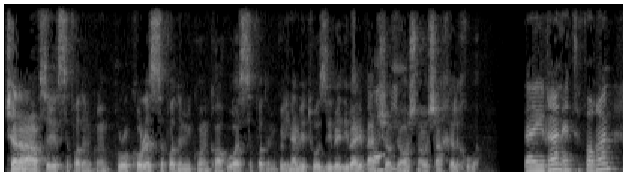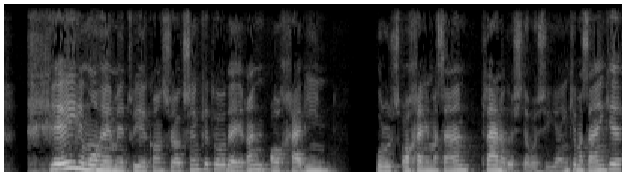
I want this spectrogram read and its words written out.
چه نرم افزاری استفاده می‌کنین Procore استفاده می‌کنین کاهو استفاده می‌کنین اینم یه توضیح بدی برای بچه‌ها که آشنا بشن. خیلی خوبه. دقیقا اتفاقا خیلی مهمه توی construction که تو دقیقا آخرین آخرین مثلا پلن رو داشته باشی. یا اینکه مثلا اینکه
